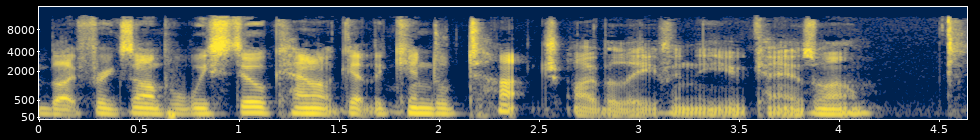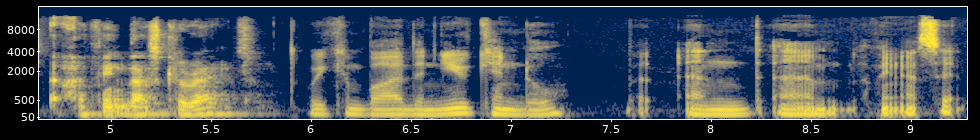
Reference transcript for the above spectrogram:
like for example, we still cannot get the Kindle Touch, I believe, in the UK as well. I think that's correct. We can buy the new Kindle, but and um, I think that's it.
